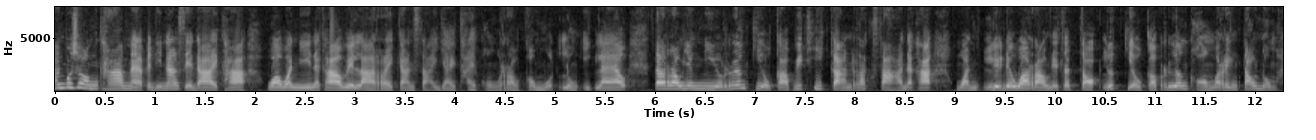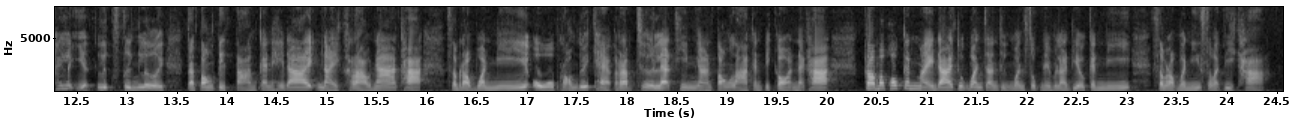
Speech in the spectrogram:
ท่านผู้ชมคะแหมเป็นที่น่าเสียดายค่ะ ว่าวันนี้นะคะ เวลารายการสายใยไทยของเราก็หมดลงอีกแล้ว แต่เรายังมีเรื่องเกี่ยวกับวิธีการรักษานะคะ วันเรียกได้ว่าเราเนี่ยจะเจาะลึกเกี่ยวกับเรื่องของมะเร็งเต้านมให้ละเอียดลึกซึ้งเลย แต่ต้องติดตามกันให้ได้ในคราวหน้าค่ะสำหรับวันนี้โอพร้อมด้วยแขกรับเชิญและทีมงานต้องลากันไปก่อนนะคะกลับมาพบกันใหม่ได้ทุกวันจันทร์ถึงวันศุกร์ในเวลาเดียวกันนี้สำหรับวันนี้สวัสดีค่ะ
